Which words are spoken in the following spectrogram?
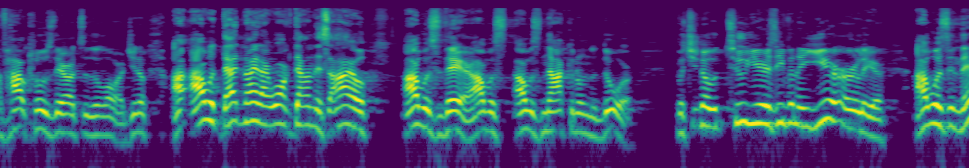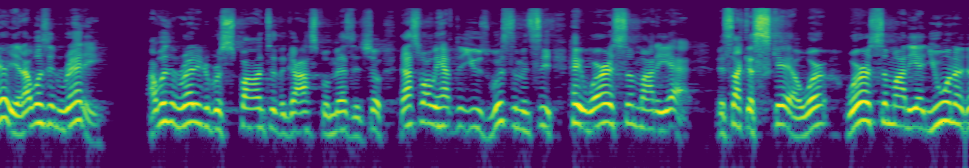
of how close they are to the Lord. You know, I, I would, that night I walked down this aisle, I was there. I was, I was knocking on the door. But you know, two years, even a year earlier, I wasn't there yet. I wasn't ready. I wasn't ready to respond to the gospel message. So that's why we have to use wisdom and see, hey, where is somebody at? It's like a scale. Where, where is somebody at? You want to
